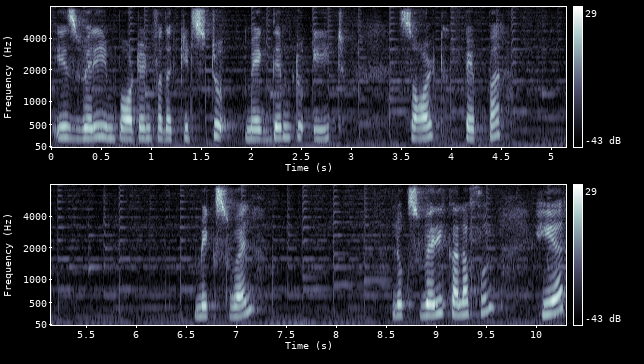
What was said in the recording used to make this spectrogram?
is very important for the kids to make them to eat. Salt pepper mix well. Looks very colorful. Here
